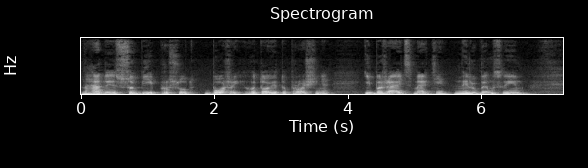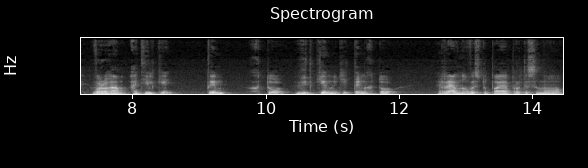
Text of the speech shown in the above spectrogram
нагадує собі про суд Божий, готові до прощення і бажають смерті не любим своїм ворогам, а тільки тим, хто відкинуті, тим, хто ревно виступає проти самого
